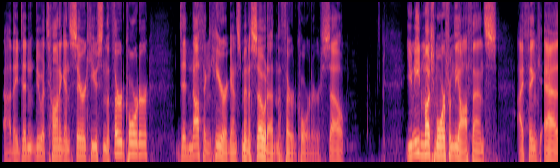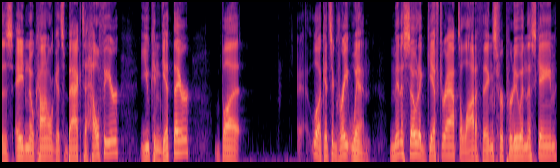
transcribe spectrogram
uh, they didn't do a ton against Syracuse in the third quarter did nothing here against Minnesota in the third quarter. So you need much more from the offense. I think as Aidan O'Connell gets back to healthier, you can get there. But look, it's a great win. Minnesota gift wrapped a lot of things for Purdue in this game.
